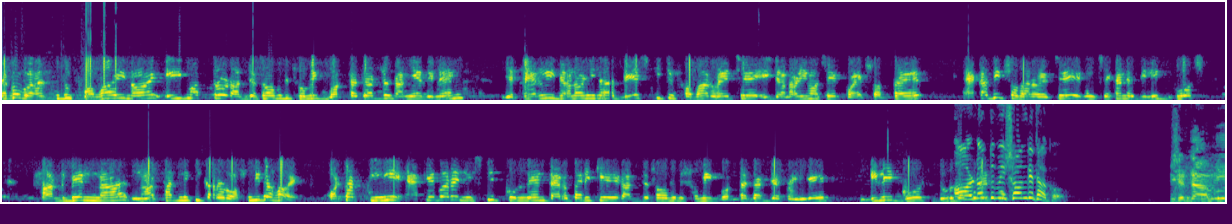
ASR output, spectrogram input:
দেখো শুধু সভাই নয়, এইমাত্র রাজ্য সভাপতি শ্রমিক ভট্টাচার্য জানিয়ে দিলেন যে তেরোই জানুয়ারি না বেশ কিছু সভা রয়েছে এই জানুয়ারি মাসের কয়েক সপ্তাহে। একাধিক সভা রয়েছে এবং সেখানে দিলীপ ঘোষ থাকবেন না না থাকলে কি কারোর অসুবিধা হয়? অর্থাৎ তিনি একেবারে নিশ্চিত করলেন তেরো তারিখে রাজ্য সভাপতি শ্রমিক ভট্টাচার্যের সঙ্গে দিলীপ ঘোষ অর্ণব দুর্গাপুরের তুমি সঙ্গে থাকো। সেটা আমি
